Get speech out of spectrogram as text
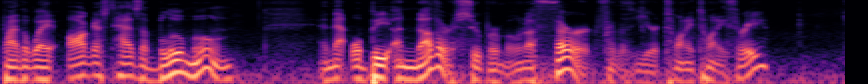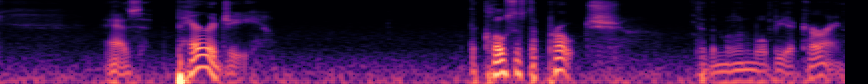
By the way, August has a blue moon, and that will be another supermoon, a third for the year 2023, as perigee the closest approach to the moon will be occurring.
